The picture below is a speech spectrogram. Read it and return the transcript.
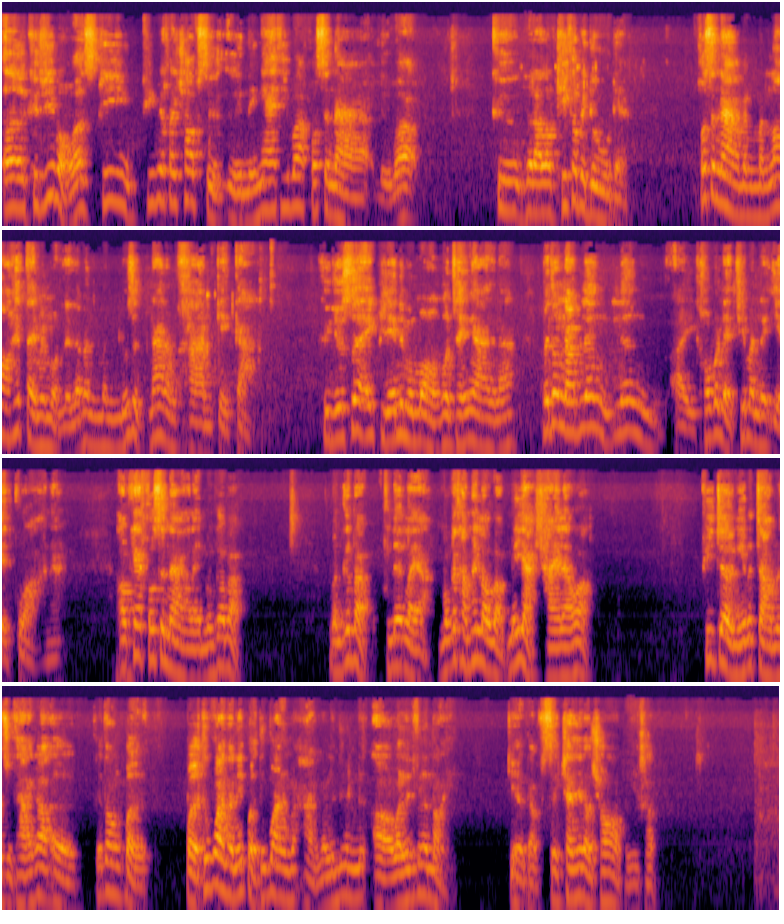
เออคือพี่บอกว่าพี่พี่ไม่ค่อยชอบสื่ออื่นในแง่ที่ว่าโฆษณาหรือว่า คือเวลาเราคลิกเข้าไปดูเนี่ย โฆษณามันมันล่อให้เต็มไปหมดเลยแล้วมันมันรู้สึกน่ารำคาญเกะกะ คือ user experience ในมุมมองของคนใช้งานนะ ไม่ต้องนับเรื่องเรื่องไอ้ coverage ที่มันละเอียดกว่านะ เอาแค่โฆษณาอะไรมันก็แบบ มันก็แบบเรื่องอะไรอะ มันก็ทำให้เราแบบไม่อยากใช้แล้วอะ พี่เจออย่างนี้ประจำมันสุดท้ายก็เออ ก็ต้องเปิด เปิดทุกวันตอนนี้เปิดทุกวันมาอ่านวันละนิดเออวันละนิดละหน่อย เกี่ยวกับ section ที่เราชอบนี่ครับ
